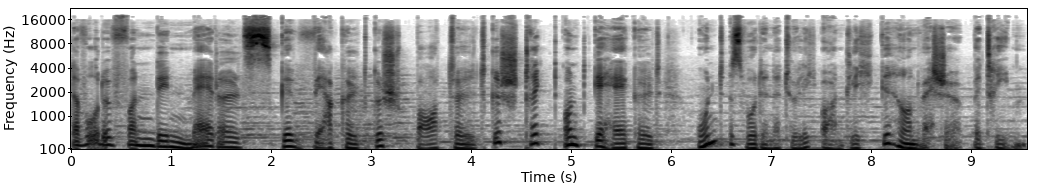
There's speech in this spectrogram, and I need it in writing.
Da wurde von den Mädels gewerkelt, gesportelt, gestrickt und gehäkelt und es wurde natürlich ordentlich Gehirnwäsche betrieben.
